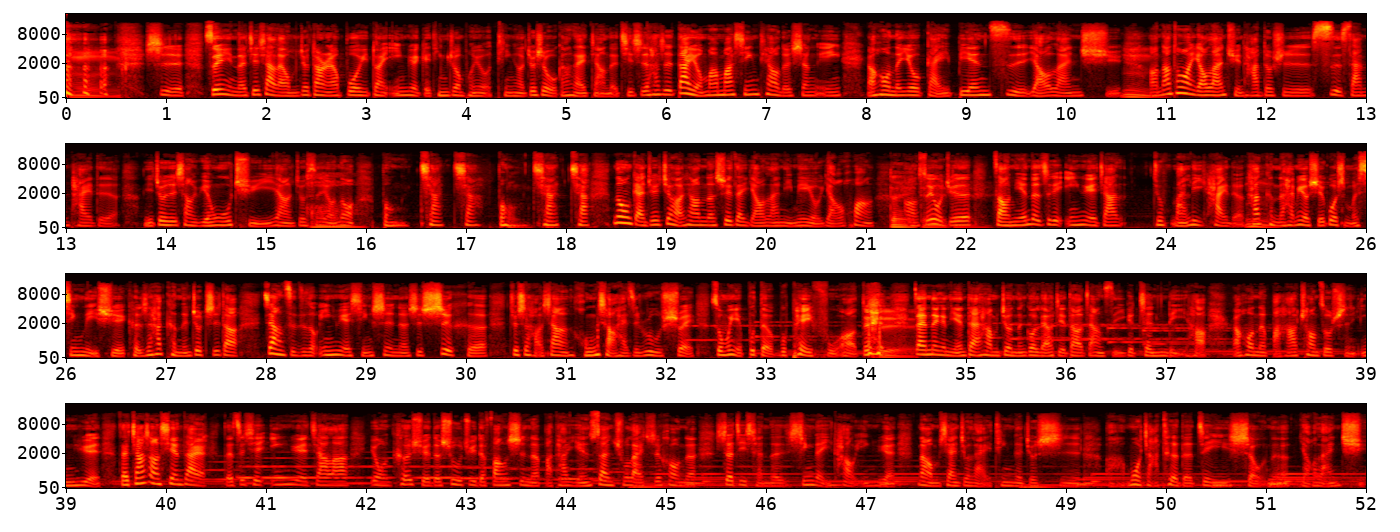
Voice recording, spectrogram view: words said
嗯，是，所以呢，接下来我们就当然要播一段音乐给听众朋友听啊，就是我刚才讲的，其实它是带有妈妈心跳的声音，然后呢又改编自摇篮曲，嗯。啊，那通常摇篮曲它都是四三拍的，也就是像圆舞曲一样，就是有那种蹦恰恰蹦恰恰那种感觉，就好像呢睡在摇篮里面有摇晃，对啊，所以我觉得早年的这个音乐家。就蛮厉害的，他可能还没有学过什么心理学，嗯、可是他可能就知道这样子这种音乐形式呢是适合，就是好像哄小孩子入睡，所以我们也不得不佩服哦。对，在那个年代他们就能够了解到这样子一个真理哈，然后呢把它创作成音乐，再加上现在的这些音乐家啦，用科学的数据的方式呢把它演算出来之后呢，设计成了新的一套音乐。那我们现在就来听的就是啊莫扎特的这一首呢摇篮曲。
